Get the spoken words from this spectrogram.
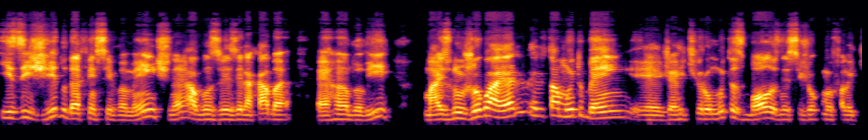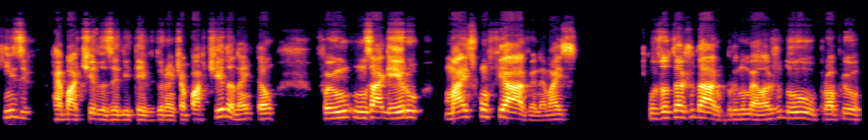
exigido defensivamente, né? Algumas vezes ele acaba errando ali, mas no jogo aéreo ele está muito bem, eh, já retirou muitas bolas nesse jogo, como eu falei, 15 rebatidas ele teve durante a partida, né? Então foi um, um zagueiro mais confiável, né? Mas os outros ajudaram, o Bruno Melo ajudou, o próprio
